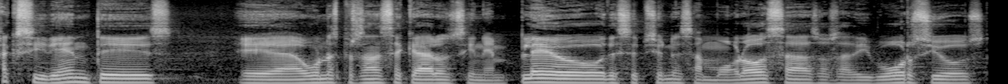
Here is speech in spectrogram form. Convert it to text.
accidentes, eh, algunas personas se quedaron sin empleo, decepciones amorosas, o sea, divorcios,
